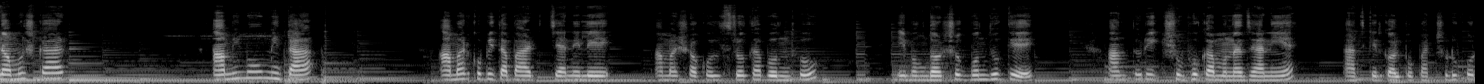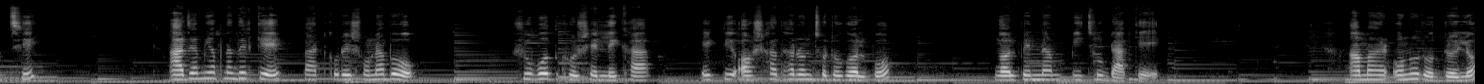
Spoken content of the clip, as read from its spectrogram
নমস্কার। আমি মৌমিতা। আমার কবিতা পাঠ চ্যানেলে আমার সকল শ্রোতা বন্ধু এবং দর্শক বন্ধুকে আন্তরিক শুভকামনা জানিয়ে আজকের গল্প পাঠ শুরু করছি। আজ আমি আপনাদেরকে পাঠ করে শোনাব সুবোধ ঘোষের লেখা একটি অসাধারণ ছোট গল্প। গল্পের নাম পিছু ডাকে। আমার অনুরোধ রইল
